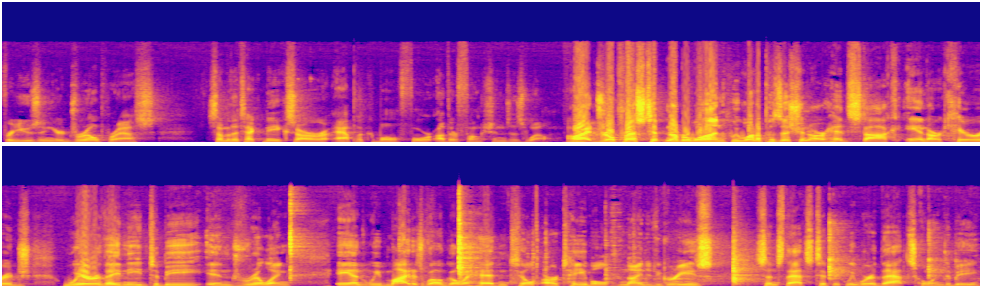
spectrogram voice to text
for using your drill press. Some of the techniques are applicable for other functions as well. All right, drill press tip number one. We want to position our headstock and our carriage where they need to be in drilling. And we might as well go ahead and tilt our table 90 degrees since that's typically where that's going to be.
